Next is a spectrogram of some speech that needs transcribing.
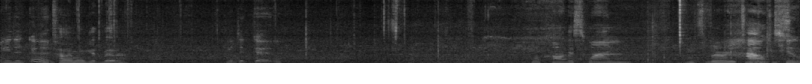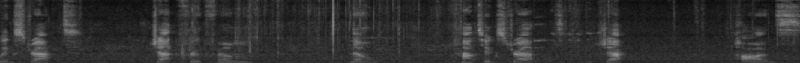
you did in good. time I'll get better. You did good. We'll call this one It's very how to extract jackfruit from no how to extract jack pods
